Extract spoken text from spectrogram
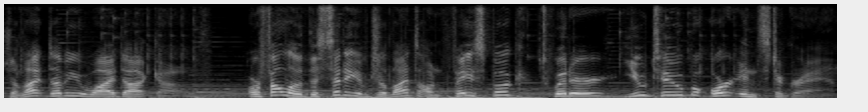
gillettewy.gov, or follow the City of Gillette on Facebook, Twitter, YouTube, or Instagram.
